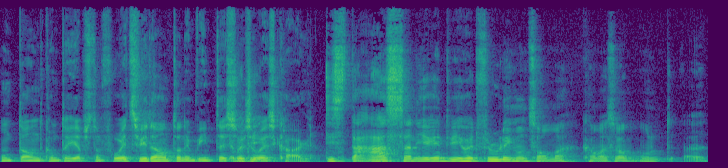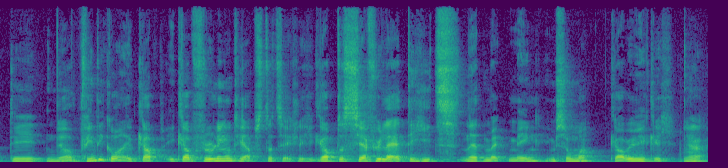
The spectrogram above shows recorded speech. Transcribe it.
und dann kommt der Herbst, dann fällt es wieder und dann im Winter ist sowieso die- alles kahl. Die Stars sind irgendwie halt Frühling und Sommer, kann man sagen. Und äh, die, Ja, finde ich gar nicht. Ich glaube, ich glaub Frühling und Herbst tatsächlich. Ich glaube, dass sehr viele Leute die Hitze nicht me- mengen im Sommer, glaube ich wirklich. ja,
